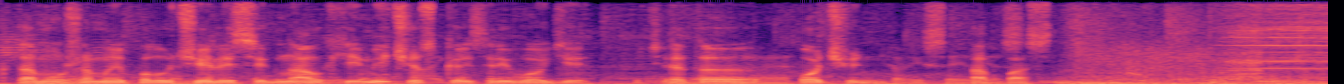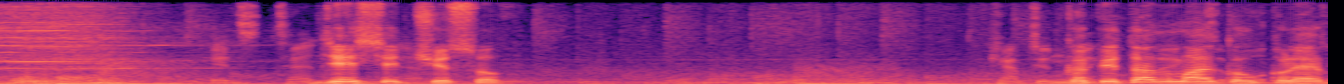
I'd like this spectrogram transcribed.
К тому же мы получили сигнал химической тревоги. Это очень опасно. 10 часов. Капитан Майкл Клэк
